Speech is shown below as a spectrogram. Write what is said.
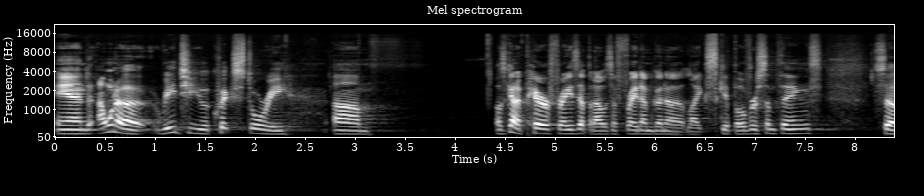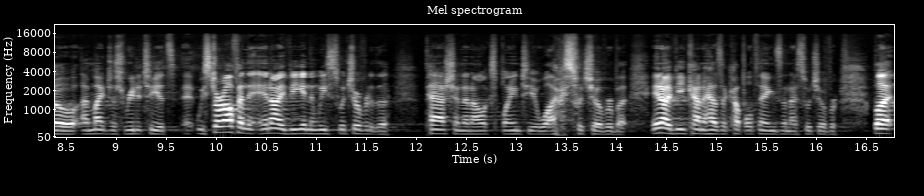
And I want to read to you a quick story. Um, I was going to paraphrase it, but I was afraid I'm going to like skip over some things. So I might just read it to you. It's, we start off in the NIV and then we switch over to the Passion, and I'll explain to you why we switch over. But NIV kind of has a couple things, and I switch over. But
